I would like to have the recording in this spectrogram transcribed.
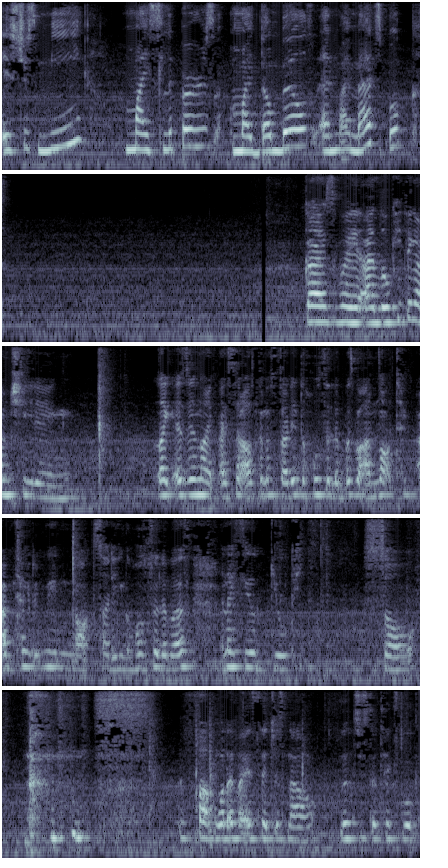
It's just me, my slippers, my dumbbells, and my maths book. Guys, wait, I low-key think I'm cheating. Like, as in, like, I said I was gonna study the whole syllabus, but I'm not, I'm technically not studying the whole syllabus, and I feel guilty. So... fuck whatever I said just now. Let's use the textbook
